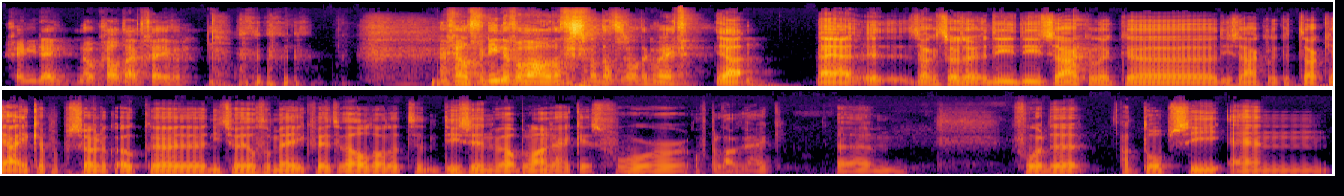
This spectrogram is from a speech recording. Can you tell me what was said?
geen idee. Een hoop geld uitgeven. en geld verdienen vooral. Dat is, wat- dat is wat ik weet. Ja, nou ja, eh, zal ik het zo zeggen, die, die, zakelijk, eh, die zakelijke tak, ja, ik heb er persoonlijk ook eh, niet zo heel veel mee. Ik weet wel dat het in die zin wel belangrijk is voor, of belangrijk, ehm, voor de adoptie en,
